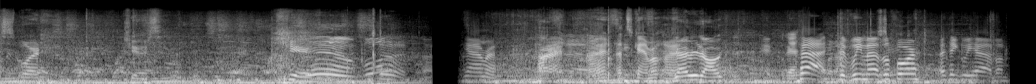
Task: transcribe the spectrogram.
Toss the board. Cheers. Cheers. Camera. Alright, alright, that's the camera. Alright. Grab your dog. Okay. Pat, have we met before? I think we have. I'm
